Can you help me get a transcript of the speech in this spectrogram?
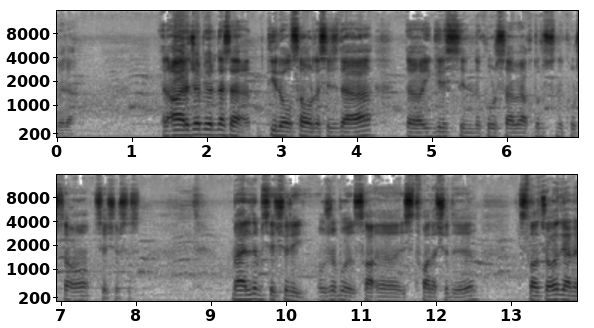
belə. Yəni ayrıca bir nəsə dil olsa orada sizdə ə, ingilis dilini kursa və yaxud rus dilini kursa o seçirsiniz. Müəllim seçirik. Oje bu ə, istifadəçidir. İstifadəçi yəni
